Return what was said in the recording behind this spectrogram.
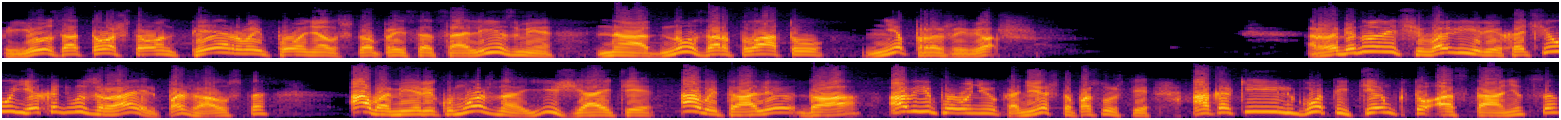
пью за то, что он первый понял, что при социализме на одну зарплату не проживешь. Рабинович в Авире, хочу уехать в Израиль, пожалуйста. А в Америку можно? Езжайте. А в Италию? Да. А в Японию? Конечно. Послушайте, а какие льготы тем, кто останется?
